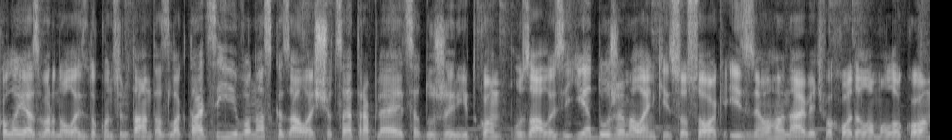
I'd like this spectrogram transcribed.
Коли я звернулась до консультанта з лактації, вона сказала, що це трапляється дуже рідко. У залозі є дуже маленький сосок, і з нього навіть виходило молоко.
